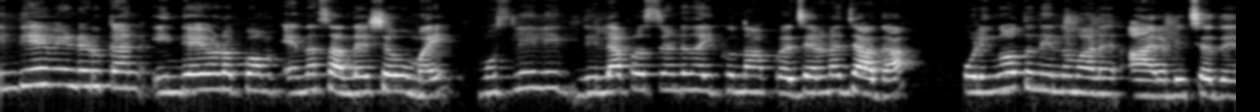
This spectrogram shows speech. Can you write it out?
ഇന്ത്യയെ വീണ്ടെടുക്കാൻ ഇന്ത്യയോടൊപ്പം എന്ന സന്ദേശവുമായി മുസ്ലിം ലീഗ് ജില്ലാ പ്രസിഡന്റ് നയിക്കുന്ന പ്രചരണ ജാഥ പുളിങ്ങോത്ത് നിന്നുമാണ് ആരംഭിച്ചത്.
